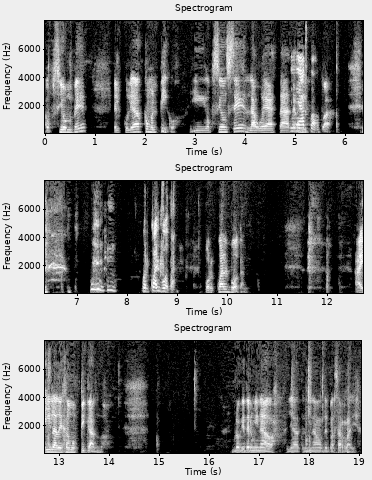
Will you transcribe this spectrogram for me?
Opción B. El culiao es como el pico. Y opción C. La wea está terrible. ¿Por cuál votan? ¿Por cuál votan? Ahí la dejamos picando. Bloque terminado. Ya terminamos de pasar raya.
